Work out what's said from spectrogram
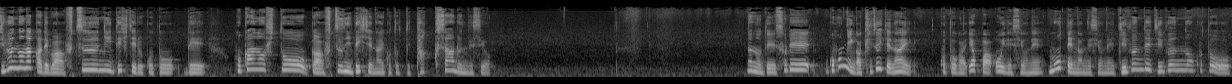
自分の中では普通にできてることで他の人が普通にできてないことってたくさんあるんですよ。なのでそれご本人が気づいてないことがやっぱ多いですよね。盲点なんですよね。自分で自分のことを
